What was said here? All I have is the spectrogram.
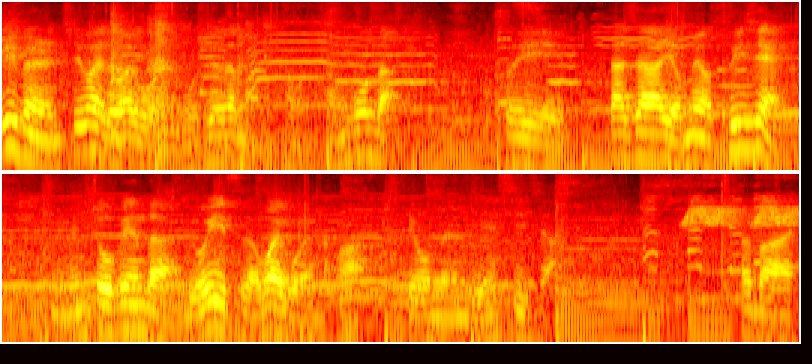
日本人之外的外国人，我觉得蛮成成功的。所以大家有没有推荐你 周边的有意思的外国人的话，给我们联系一下。拜拜。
